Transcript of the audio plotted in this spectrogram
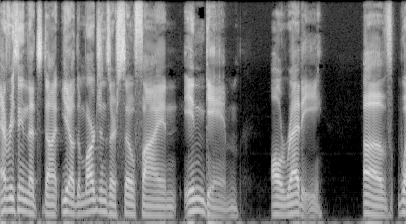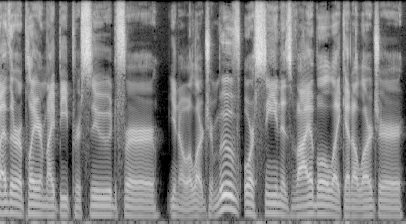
everything that's done, you know, the margins are so fine in game already of whether a player might be pursued for you know a larger move or seen as viable like at a larger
